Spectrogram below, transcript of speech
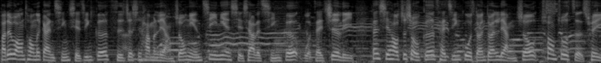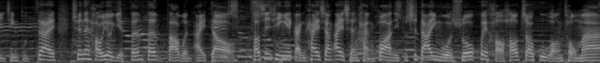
把对王彤的感情写进歌词，这是他们两周年纪念写下的情歌《我在这里》。但写好这首歌才经过短短两周，创作者却已经不在，圈内好友也纷纷发文哀悼。曹希平也感慨向艾辰喊话：“你不是答应我说会好好照顾王彤吗？”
